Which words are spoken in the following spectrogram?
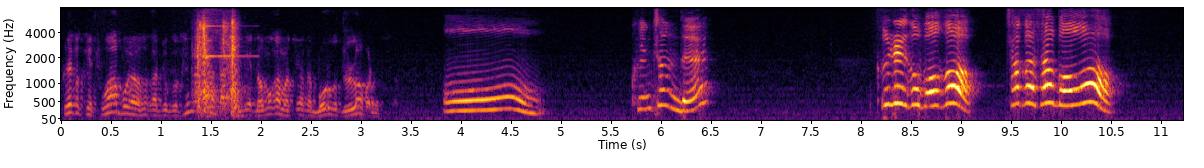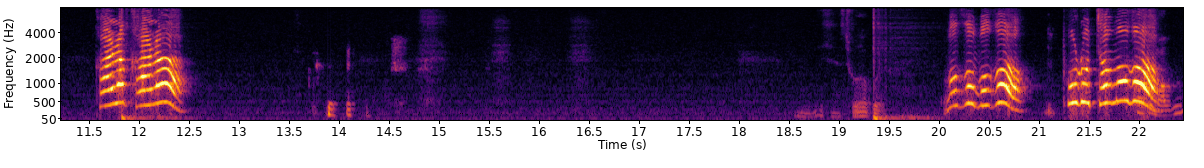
그래서 그게 좋아 보여가지고 생각하다가 이게 넘어가면 어떻게 하다 모르고 눌러버렸어. 오 괜찮은데? 그래 이거 먹어 차가 사 먹어 가라 가라 좋아 보여. 먹어 먹어 포로 차 먹어 먹어?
